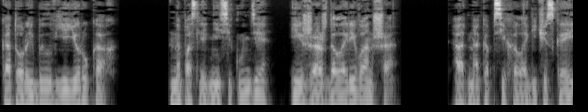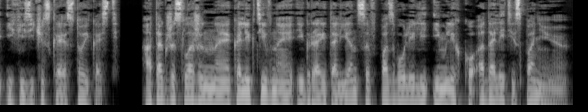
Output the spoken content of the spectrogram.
который был в ее руках, на последней секунде и жаждала реванша. Однако психологическая и физическая стойкость, а также слаженная коллективная игра итальянцев позволили им легко одолеть Испанию,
